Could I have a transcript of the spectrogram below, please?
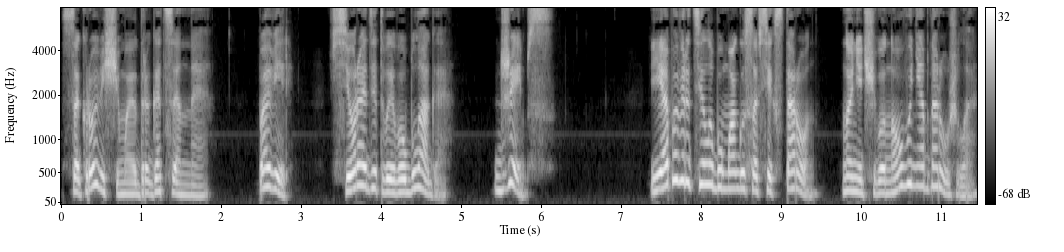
сокровище мое драгоценное. Поверь, все ради твоего блага. Джеймс». Я повертела бумагу со всех сторон, но ничего нового не обнаружила.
